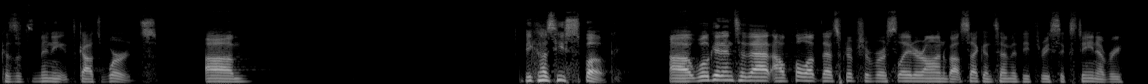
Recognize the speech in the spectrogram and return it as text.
Because it's many, it's God's words. Um, because he spoke. Uh, we'll get into that. I'll pull up that scripture verse later on about 2 Timothy 3.16. Every,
